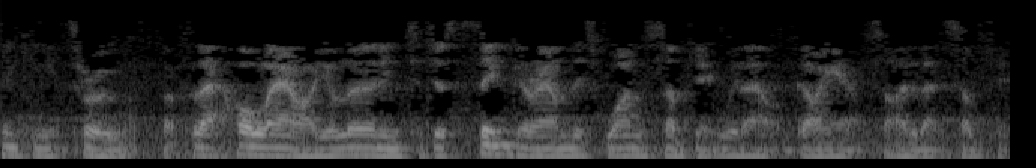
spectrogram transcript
thinking it through. But for that whole hour, you're learning to just think around this one subject without going outside of that subject.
